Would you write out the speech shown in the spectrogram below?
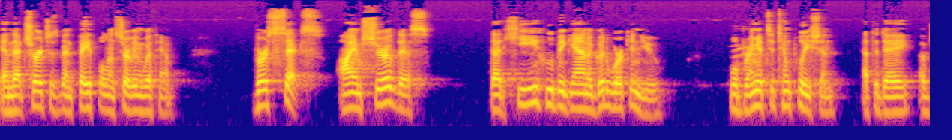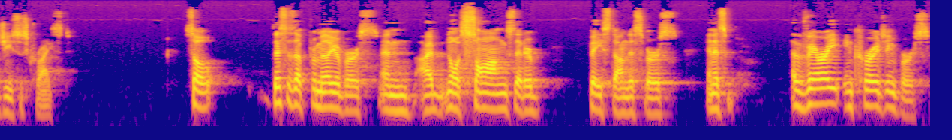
And that church has been faithful in serving with him. Verse 6 I am sure of this, that he who began a good work in you will bring it to completion at the day of Jesus Christ. So, this is a familiar verse, and I know songs that are based on this verse. And it's a very encouraging verse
